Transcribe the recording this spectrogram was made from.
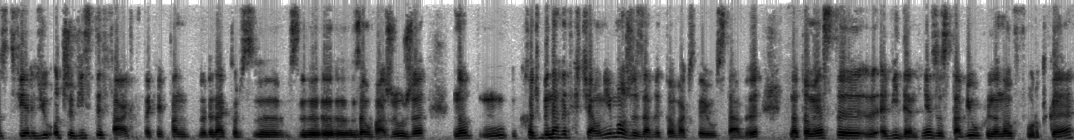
stwierdził oczywisty fakt, tak jak pan redaktor zauważył, że no, choćby nawet chciał, nie może zawetować tej ustawy. Natomiast ewidentnie zostawił uchyloną furtkę,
